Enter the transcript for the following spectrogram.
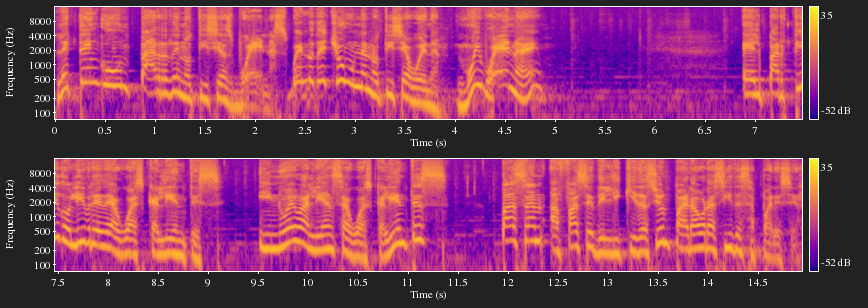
le tengo un par de noticias buenas. Bueno, de hecho, una noticia buena, muy buena, ¿eh? El Partido Libre de Aguascalientes y Nueva Alianza Aguascalientes pasan a fase de liquidación para ahora sí desaparecer.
